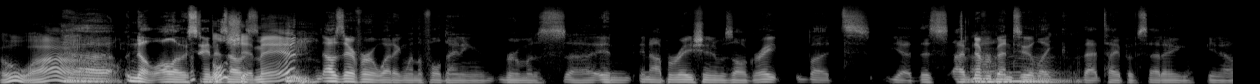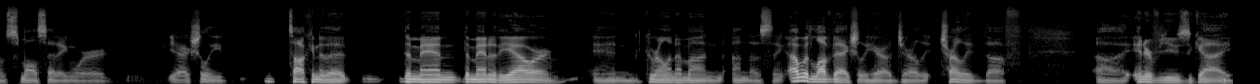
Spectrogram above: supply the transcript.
Oh, wow. Uh, no, all I was That's saying is I bullshit, was, man. I was there for a wedding when the full dining room was uh, in in operation. It was all great, but yeah, this I've never been to like Ah. that type of setting. You know, small setting where you're actually talking to the the man the man of the hour and grilling him on on those things. I would love to actually hear how Charlie Charlie Duff uh, interviews a guy,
